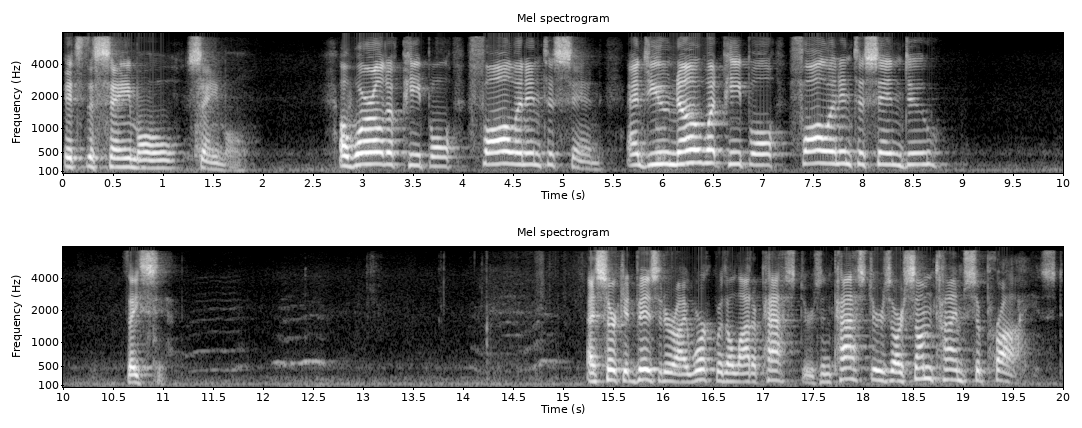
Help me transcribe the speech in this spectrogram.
It's the same old, same old. A world of people fallen into sin. And do you know what people fallen into sin do? They sin. As circuit visitor, I work with a lot of pastors, and pastors are sometimes surprised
